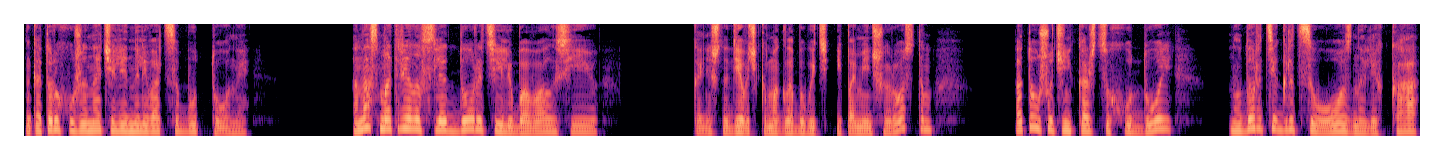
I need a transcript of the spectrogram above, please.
на которых уже начали наливаться бутоны. Она смотрела вслед Дороти и любовалась ею. Конечно, девочка могла бы быть и поменьше ростом, а то уж очень кажется худой, но Дороти грациозна, легка,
